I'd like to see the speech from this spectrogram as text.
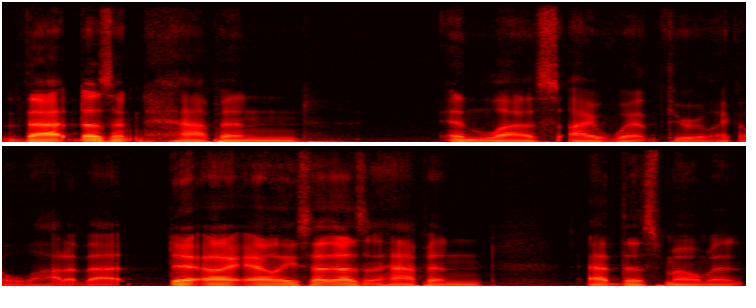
that doesn't happen unless I went through like a lot of that. Uh, At least that doesn't happen at this moment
